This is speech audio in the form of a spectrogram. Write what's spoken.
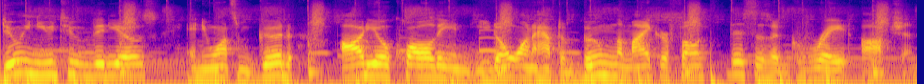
doing YouTube videos and you want some good audio quality and you don't wanna have to boom the microphone, this is a great option.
